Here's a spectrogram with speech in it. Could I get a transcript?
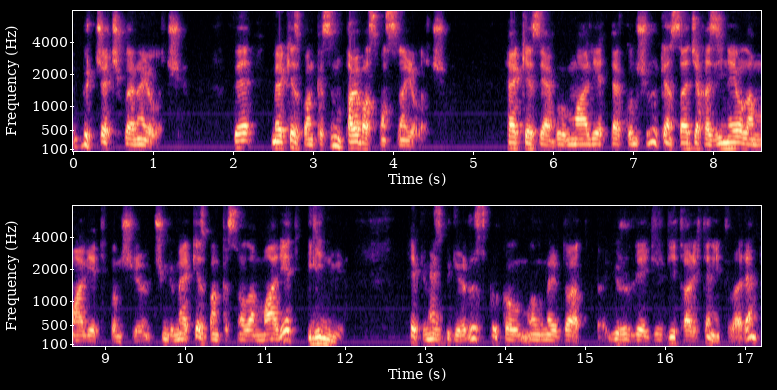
bütçe açıklarına yol açıyor. Ve Merkez Bankası'nın para basmasına yol açıyor. herkes yani bu maliyetler konuşulurken sadece hazineye olan maliyeti konuşuyor. Çünkü Merkez Bankası'na olan maliyet bilinmiyor. Hepimiz evet. biliyoruz kur korumalı mevduat yürürlüğe girdiği tarihten itibaren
